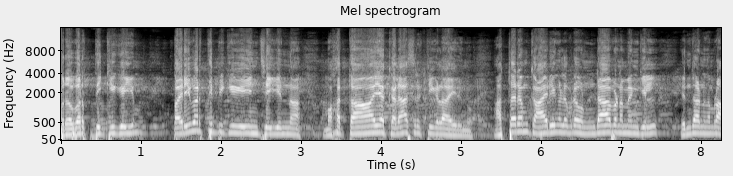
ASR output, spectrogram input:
പ്രവർത്തിക്കുകയും പരിവർത്തിപ്പിക്കുകയും ചെയ്യുന്ന മഹത്തായ കലാസൃഷ്ടികളായിരുന്നു. അത്തരം കാര്യങ്ങൾ ഇവിടെ ഉണ്ടാവണമെങ്കിൽ എന്താണ് നമ്മുടെ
